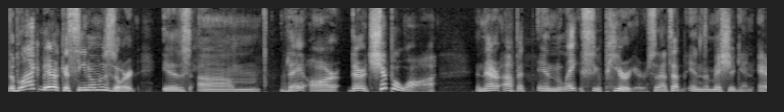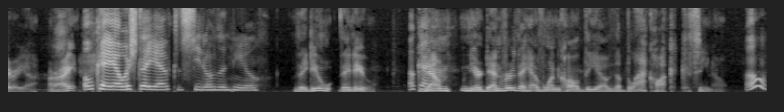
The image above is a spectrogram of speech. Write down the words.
The Black Bear Casino Resort is um they are they're a Chippewa and they're up at, in Lake Superior. So that's up in the Michigan area, all right? Okay, I wish they have casinos in here. They do they do. Okay. Down near Denver, they have one called the uh, the Blackhawk Casino. Oh,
